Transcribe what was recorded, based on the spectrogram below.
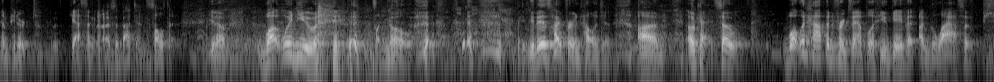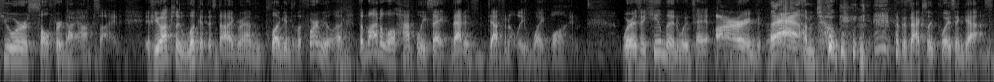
computer was guessing that I was about to insult it. You know, what would you, it's like, no, maybe it is hyper intelligent. Um, okay, so what would happen, for example, if you gave it a glass of pure sulfur dioxide? If you actually look at this diagram and plug into the formula, the model will happily say, that is definitely white wine. Whereas a human would say, arg, ah, I'm joking, because it's actually poison gas.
